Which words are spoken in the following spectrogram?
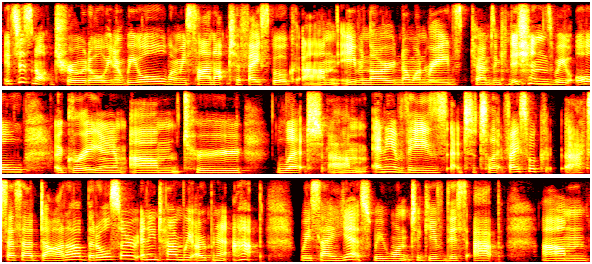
it's just not true at all. You know, we all when we sign up to Facebook, um, even though no one reads terms and conditions, we all agree um, to let um, any of these to, to, let Facebook access our data, but also anytime we open an app, we say yes, we want to give this app. Um,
